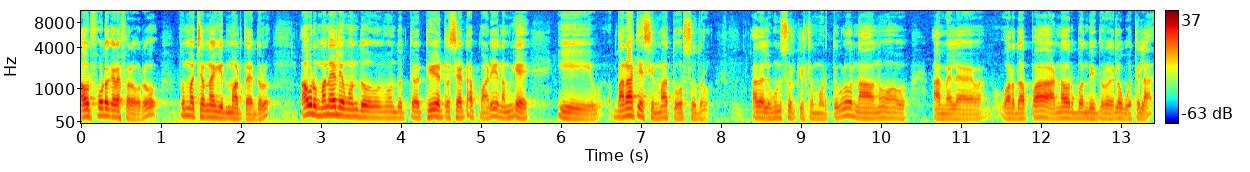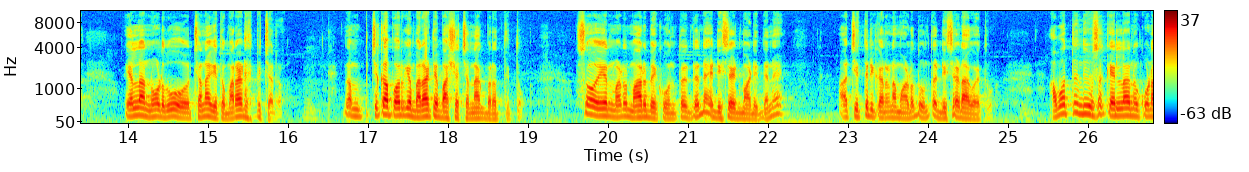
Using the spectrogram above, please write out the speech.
ಅವ್ರು ಫೋಟೋಗ್ರಾಫರ್ ಅವರು ತುಂಬ ಚೆನ್ನಾಗಿ ಇದು ಮಾಡ್ತಾಯಿದ್ರು ಅವರು ಮನೆಯಲ್ಲೇ ಒಂದು ಒಂದು ಥಿಯೇಟ್ರ್ ಸೆಟಪ್ ಮಾಡಿ ನಮಗೆ ಈ ಮರಾಠಿ ಸಿನಿಮಾ ತೋರಿಸಿದ್ರು. ಅದರಲ್ಲಿ ಹುಣಸೂರು ಕೃಷ್ಣಮೂರ್ತಿಗಳು, ನಾನು, ಆಮೇಲೆ ವರದಪ್ಪ, ಅಣ್ಣವ್ರು ಬಂದಿದ್ದರು ಎಲ್ಲ ಗೊತ್ತಿಲ್ಲ. ಎಲ್ಲ ನೋಡಿದ್ವು ಚೆನ್ನಾಗಿತ್ತು, ಮರಾಠಿ ಪಿಕ್ಚರು ನಮ್ಮ ಚಿಕ್ಕಪ್ಪ ಅವ್ರಿಗೆ ಮರಾಠಿ ಭಾಷೆ ಚೆನ್ನಾಗಿ ಬರುತ್ತಿತ್ತು. ಸೊ ಏನು ಮಾಡೋದು ಮಾಡಬೇಕು ಅಂತ ಇದ್ದೇನೆ ಡಿಸೈಡ್ ಮಾಡಿದ್ದೇನೆ. ಆ ಚಿತ್ರೀಕರಣ ಮಾಡೋದು ಅಂತ ಡಿಸೈಡ್ ಆಗೋಯ್ತು. ಅವತ್ತಿನ ದಿವಸಕ್ಕೆ ಎಲ್ಲನೂ ಕೂಡ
